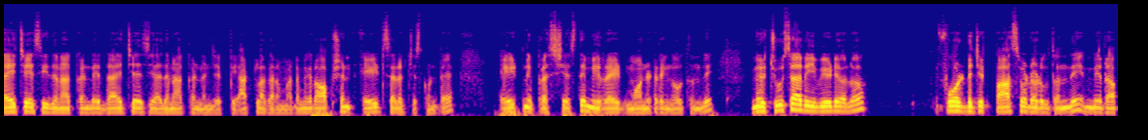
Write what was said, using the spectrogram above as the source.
దయచేసి ఇది నాకండి దయచేసి అది నాకండి అని చెప్పి అట్లాగనమాట. మీరు ఆప్షన్ ఎయిట్ సెలెక్ట్ చేసుకుంటే ఎయిట్ని ప్రెస్ చేస్తే మీ రైడ్ మానిటరింగ్ అవుతుంది. మీరు చూసారు ఈ వీడియోలో ఫోర్ డిజిట్ పాస్వర్డ్ అడుగుతుంది. మీరు ఆ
